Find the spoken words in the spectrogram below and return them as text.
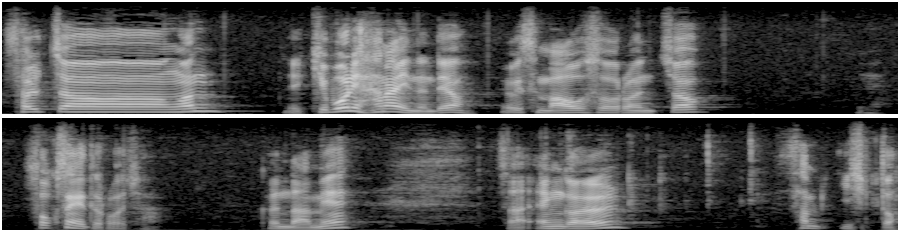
설정은 기본이 하나 있는데요. 여기서 마우스 오른쪽 속성에 들어오죠. 그 다음에 자 앵글 3, 20도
